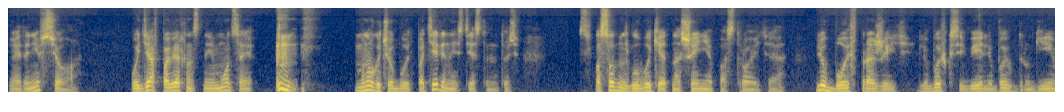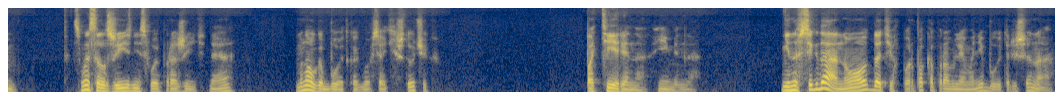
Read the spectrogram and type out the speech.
Это не все. Уйдя в поверхностные эмоции, много чего будет потеряно, естественно. То есть способность глубокие отношения построить, а любовь прожить, любовь к себе, любовь к другим, смысл жизни свой прожить, да. Много будет как бы всяких штучек. Потеряно именно. Не навсегда, но до тех пор, пока проблема не будет решена.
